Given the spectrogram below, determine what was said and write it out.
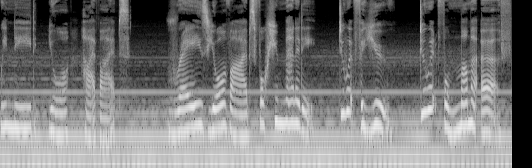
We need your high vibes. Raise your vibes for humanity. Do it for you. Do it for Mama Earth.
